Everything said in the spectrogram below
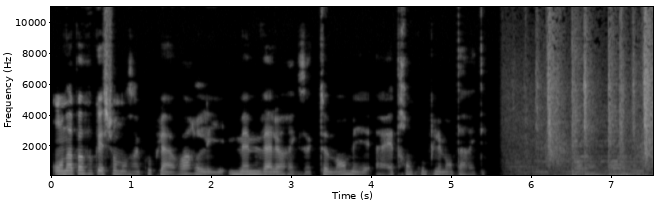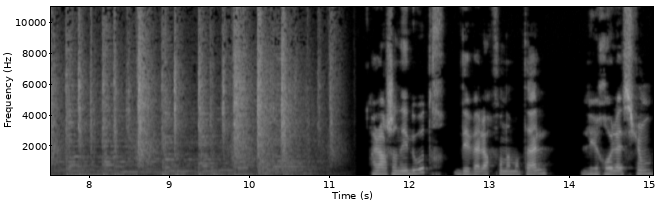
on n'a pas vocation dans un couple à avoir les mêmes valeurs exactement, mais à être en complémentarité. Alors j'en ai d'autres, des valeurs fondamentales. Les relations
